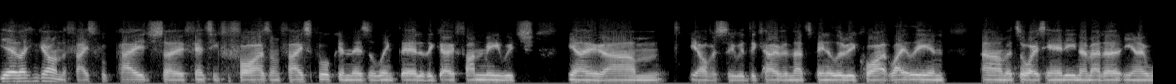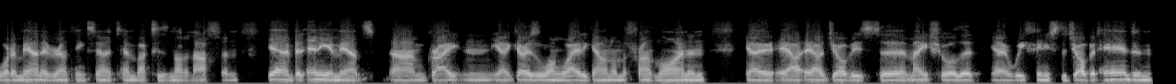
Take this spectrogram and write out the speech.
Yeah, they can go on the Facebook page, so Fencing for Fires on Facebook, and there's a link there to the GoFundMe, which you know, um, yeah, obviously with the COVID, that's been a little bit quiet lately, and um, it's always handy, no matter you know what amount. Everyone thinks you know, ten bucks is not enough, and yeah, but any amount's um, great, and you know, goes a long way to going on the front line. And you know, our our job is to make sure that you know we finish the job at hand, and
